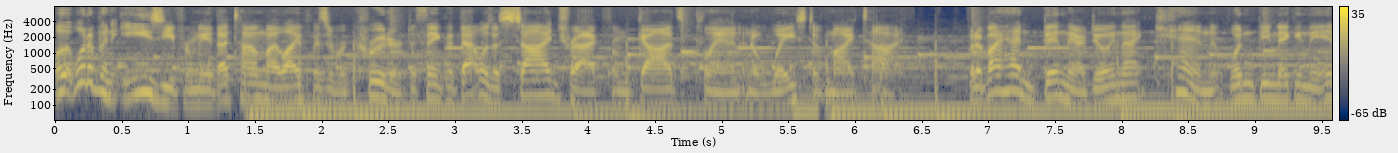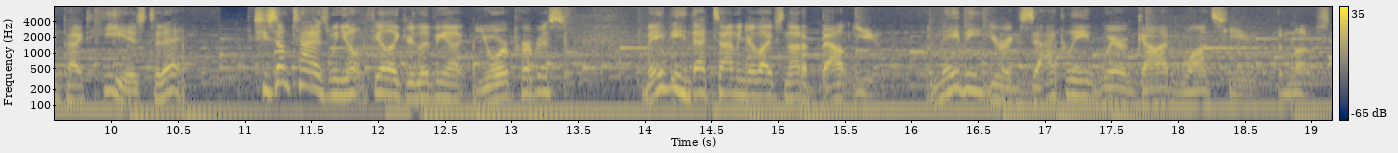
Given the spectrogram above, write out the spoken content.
Well, it would have been easy for me at that time of my life as a recruiter to think that that was a sidetrack from God's plan and a waste of my time. But if I hadn't been there doing that, Ken wouldn't be making the impact he is today. See, sometimes when you don't feel like you're living out your purpose, maybe that time in your life's not about you, but maybe you're exactly where God wants you the most.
